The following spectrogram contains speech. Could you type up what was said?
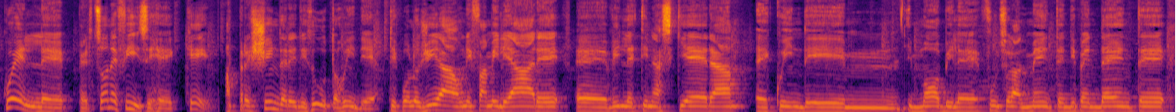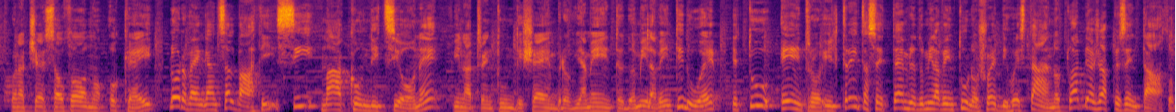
quelle persone fisiche che, a prescindere di tutto, quindi tipologia unifamiliare, eh, villettina a schiera, e quindi mh, immobile funzionalmente indipendente con accesso autonomo, ok, loro vengano salvati sì, ma a condizione, fino al 31 dicembre ovviamente 2022, che tu entro il 30 settembre 2021, cioè di quest'anno, tu abbia già presentato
